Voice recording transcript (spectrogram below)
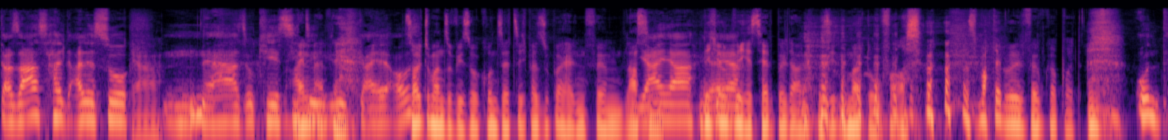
da sah es halt alles so, Ja. na, so okay, es sieht Ein- irgendwie ein- nicht geil aus. Sollte man sowieso grundsätzlich bei Superheldenfilmen lassen. Ja, ja, Nicht ja, ja. irgendwelche Setbilder an, das sieht immer doof aus. Das macht ja nur den Film kaputt. Und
